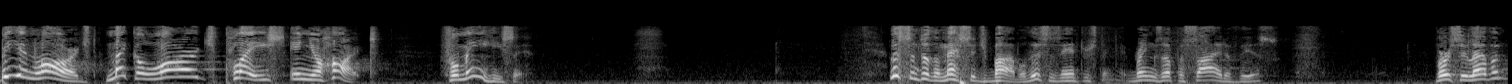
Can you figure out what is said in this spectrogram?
be enlarged. Make a large place in your heart. For me, he said. Listen to the Message Bible. This is interesting. It brings up a side of this. Verse 11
